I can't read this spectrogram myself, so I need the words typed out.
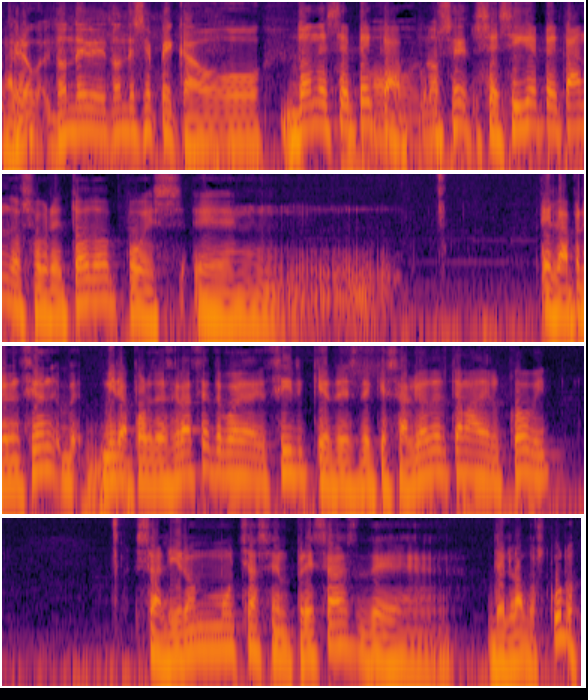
¿Pero dónde, dónde se peca? O, ¿Dónde se peca? no sé. Se sigue pecando sobre todo pues en en la prevención, mira, por desgracia te voy a decir que desde que salió del tema del COVID, salieron muchas empresas de, del lado oscuro.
